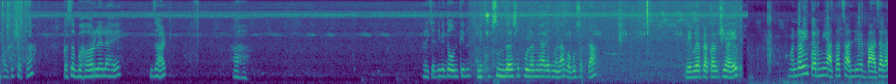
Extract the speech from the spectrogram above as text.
बघू शकता कसं बहरलेलं आहे झाड. हां हां. ह्याच्यातली मी दोन तीन आणि खूप सुंदर अशी फुलं मिळालेत मला. बघू शकता. वेगवेगळ्या प्रकारची आहेत. मंडळी तर मी आता चालली आहे बाजारात.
